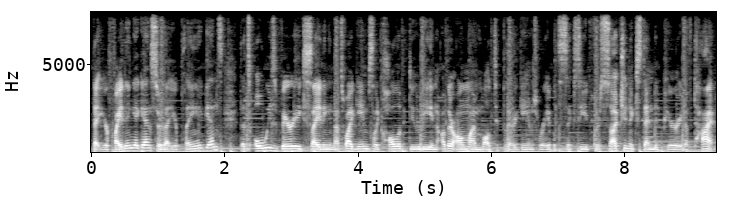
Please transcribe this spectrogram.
that you're fighting against or that you're playing against, that's always very exciting. And that's why games like Call of Duty and other online multiplayer games were able to succeed for such an extended period of time.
